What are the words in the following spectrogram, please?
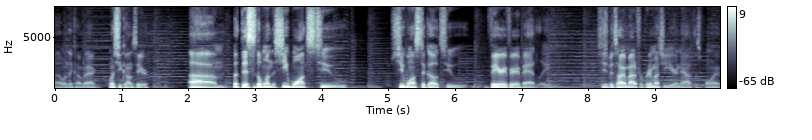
uh, when they come back. When she comes here, um, but this is the one that she wants to. She wants to go to very, very badly. She's been talking about it for pretty much a year now at this point.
